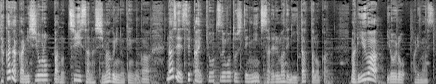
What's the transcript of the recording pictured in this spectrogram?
たかだか西ヨーロッパの小さな島国の言語がなぜ世界共通語として認知されるまでに至ったのか。まあ理由はいろいろあります。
